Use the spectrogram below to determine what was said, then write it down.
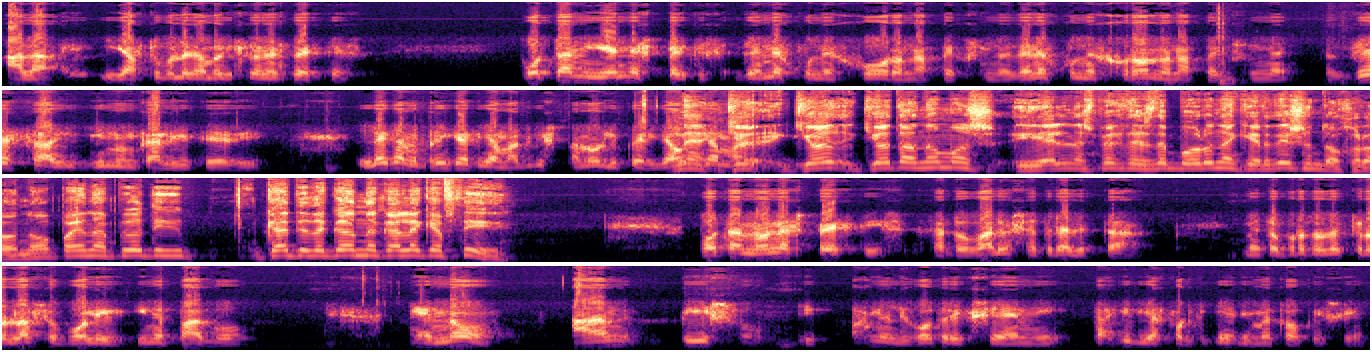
Αλλά για αυτό που λέγαμε και στους Έλληνες παίκτες. Όταν οι Έλληνες παίκτες δεν έχουν χώρο να παίξουν, δεν έχουν χρόνο να παίξουν, δεν θα γίνουν καλύτεροι. Λέγανε πριν για διαμαντής Ισπανόλοι παιδιά, ο Ναι, Διαμαντής- και, και, ό- και όταν όμως οι Έλληνες παίχτες δεν μπορούν να κερδίσουν τον χρόνο, πάει να πει ότι κάτι δεν κάνουν καλά κι αυτοί. Όταν ο ένας παίκτης θα το βάλει σε τρία λεπτά, με το πρώτο δεύτερο λάθος πολύ είναι πάγκο, ενώ αν πίσω υπάρχουν λιγότεροι ξένοι, θα έχει διαφορετική αντιμετώπιση.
